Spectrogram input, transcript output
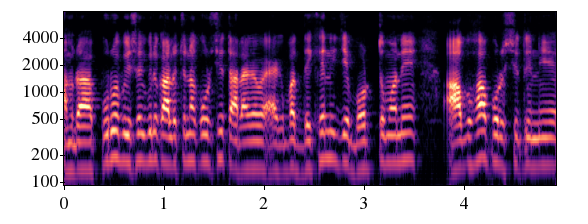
আমরা পুরো বিষয়গুলোকে আলোচনা করছি, তার আগে একবার দেখে নিই যে বর্তমানে আবহাওয়া পরিস্থিতি নিয়ে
